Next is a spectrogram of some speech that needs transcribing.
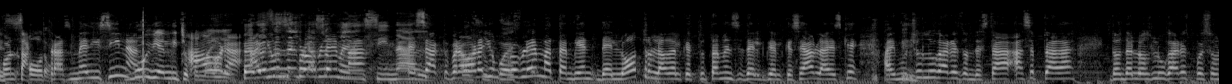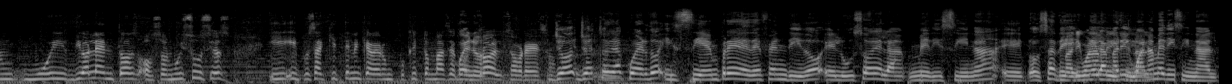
con Exacto. otras medicinas. Muy bien dicho, Comayel. Ahora, Pero hay ese un es el caso problema. medicinal, Exacto, pero ahora hay un problema también del otro lado del que tú también del, del que se habla es que hay muchos lugares donde está aceptada donde los lugares pues son muy violentos o son muy sucios y, y, pues aquí tienen que haber un poquito más de Bueno, control sobre eso. Yo, yo estoy de acuerdo y siempre he defendido el uso de la medicina, eh, o sea, de, Marihuana de la medicinal. marihuana medicinal.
